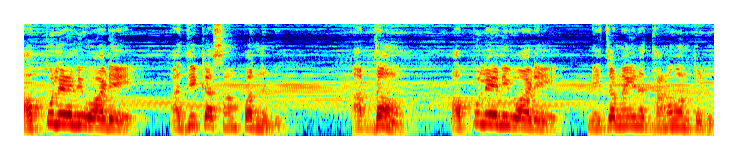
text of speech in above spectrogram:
అప్పులేని వాడే అధిక సంపన్నుడు. అర్థం అప్పులేని వాడే నిజమైన ధనవంతుడు.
